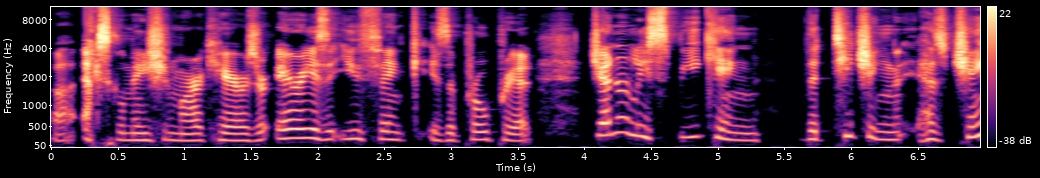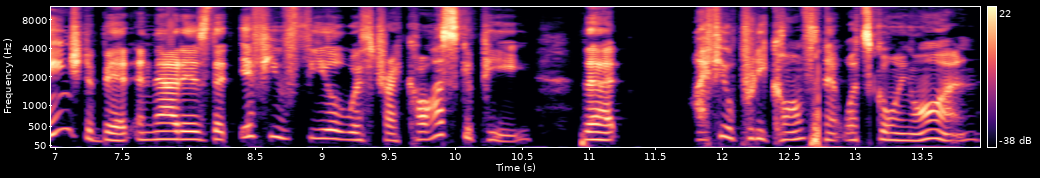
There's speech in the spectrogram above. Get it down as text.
uh, exclamation mark hairs or areas that you think is appropriate. Generally speaking, the teaching has changed a bit, and that is that if you feel with trichoscopy that I feel pretty confident what's going on,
